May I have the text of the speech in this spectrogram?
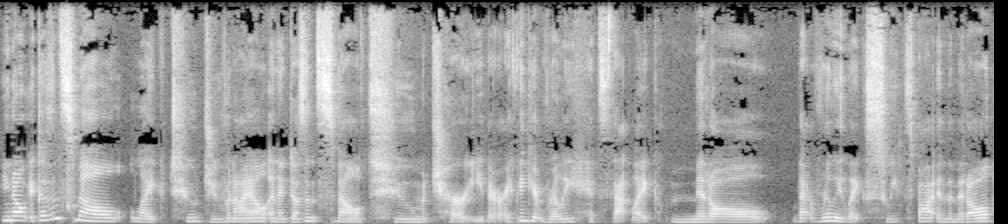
You know, it doesn't smell like too juvenile and it doesn't smell too mature either. I think it really hits that like middle, that really like sweet spot in the middle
